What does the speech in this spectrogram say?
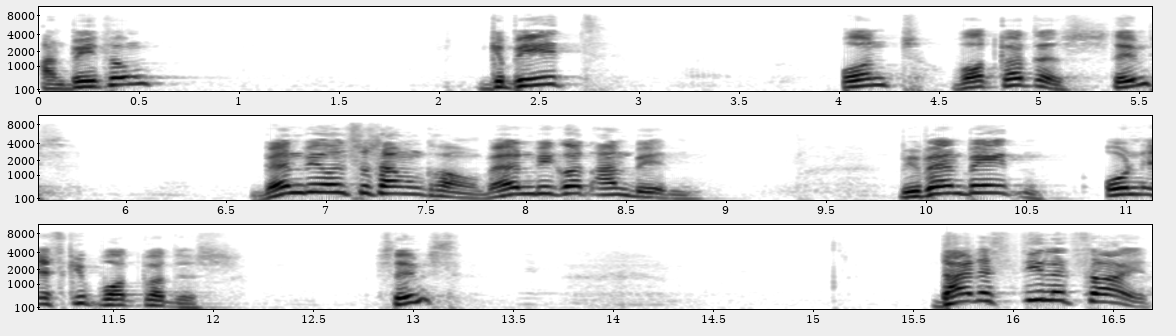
Anbetung, Gebet und Wort Gottes, stimmt's? Wenn wir uns zusammenkommen, werden wir Gott anbeten. Wir werden beten und es gibt Wort Gottes. Stimmt's? Deine stille Zeit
